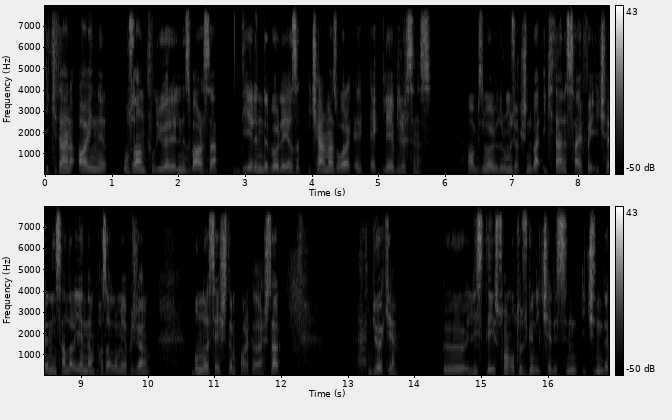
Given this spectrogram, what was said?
iki tane aynı uzantılı URL'iniz varsa diğerinde böyle yazıp içermez olarak ek ekleyebilirsiniz. Ama bizim öyle bir durumumuz yok. Şimdi ben iki tane sayfayı içeren insanlara yeniden pazarlama yapacağım. Bunları seçtim arkadaşlar. Diyor ki listeyi son 30 gün içerisinin içinde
